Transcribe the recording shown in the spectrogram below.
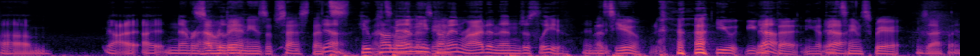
um yeah i, I never had Zoned really in. He was obsessed. That's yeah he would that's come in it he'd is, come in ride and then just leave And That's he- you. you you got Yeah. that. You got Yeah. that same spirit. exactly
